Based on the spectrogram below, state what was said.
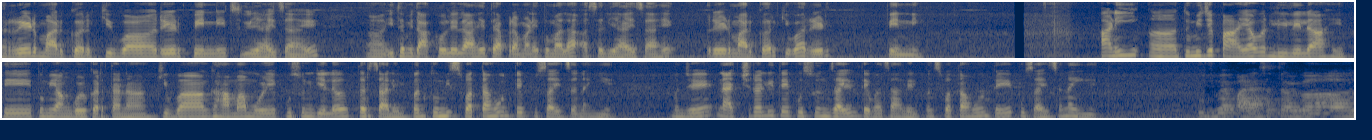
रेड मार्कर किंवा रेड पेननेच लिहायचं आहे. इथं मी दाखवलेलं आहे त्याप्रमाणे तुम्हाला असं लिहायचं आहे रेड मार्कर किंवा रेड पेननी आणि तुम्ही जे पायावर लिहिलेलं आहे ते तुम्ही आंघोळ करताना किंवा घामामुळे पुसून गेलं तर चालेल पण तुम्ही स्वतःहून ते पुसायचं नाही आहे म्हणजे नॅचरली ते पुसून जाईल तेव्हा चालेल पण स्वतःहून ते पुसायचं नाही आहे उजव्या पायाचा तळवा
